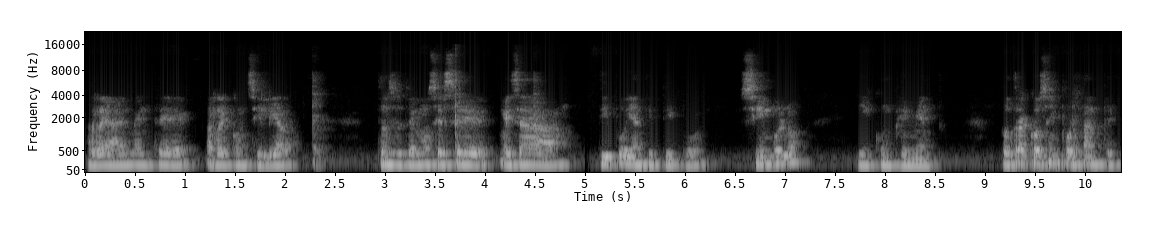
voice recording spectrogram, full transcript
realmente reconciliado. Entonces vemos ese esa tipo y antitipo, símbolo y cumplimiento. Otra cosa importante,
